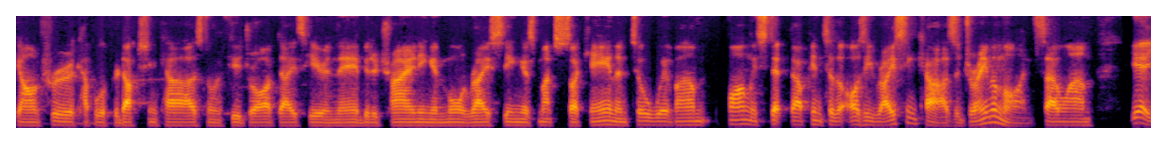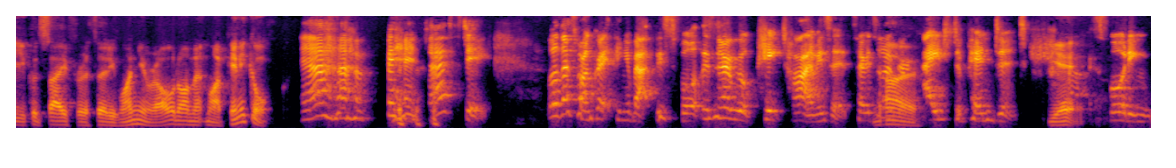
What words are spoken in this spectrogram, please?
Going through a couple of production cars, doing a few drive days here and there, a bit of training and more racing as much as I can until we've um, finally stepped up into the Aussie racing cars, a dream of mine. So, um, yeah, you could say for a 31 year old, I'm at my pinnacle. Yeah, fantastic. well, that's one great thing about this sport. There's no real peak time, is it? So it's not no. age dependent. Yeah. Uh, sporting.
